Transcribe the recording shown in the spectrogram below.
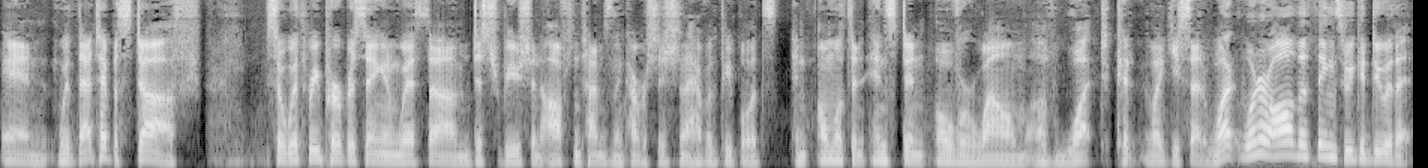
And with that type of stuff, so with repurposing and with um, distribution, oftentimes in the conversation I have with people, it's an, almost an instant overwhelm of what could, like you said, what what are all the things we could do with it?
